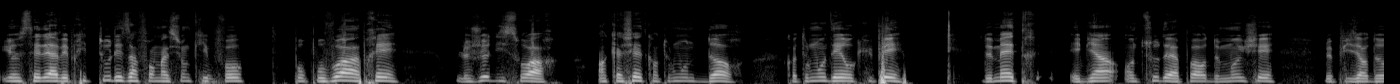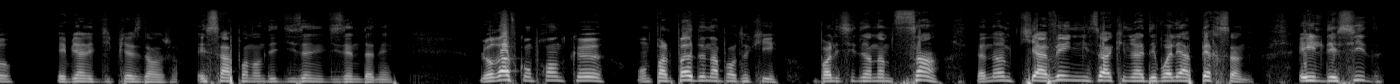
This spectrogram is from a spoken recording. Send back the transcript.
Yosele avait pris toutes les informations qu'il faut pour pouvoir, après, le jeudi soir, en cachette, quand tout le monde dort, quand tout le monde est occupé, de mettre, eh bien, en dessous de la porte de Moïse, le puiseur d'eau, eh bien, les 10 pièces d'argent. Et ça pendant des dizaines et dizaines d'années. Le Rav comprend que on ne parle pas de n'importe qui. On parle ici d'un homme saint, d'un homme qui avait une misa qui ne l'a dévoilée à personne. Et il décide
